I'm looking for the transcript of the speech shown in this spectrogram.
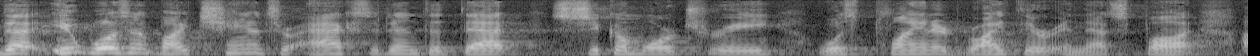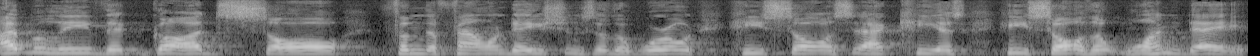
that it wasn't by chance or accident that that sycamore tree was planted right there in that spot. I believe that God saw from the foundations of the world, He saw Zacchaeus. He saw that one day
